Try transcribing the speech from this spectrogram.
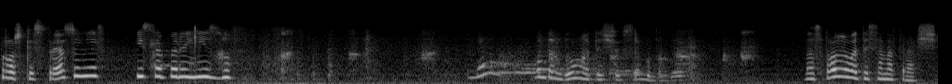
Трошки стресу є після переїзду. Ну, будемо думати, що все буде добре. Настроюватися на краще.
